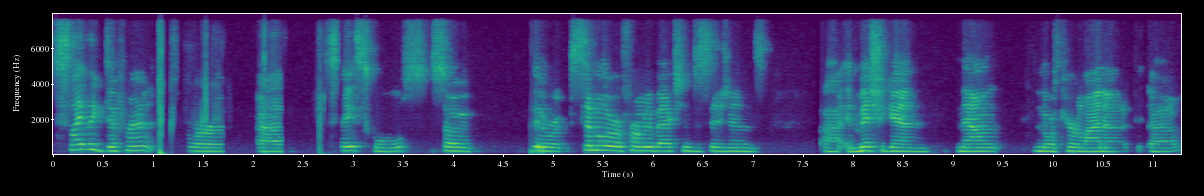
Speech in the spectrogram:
slightly different for uh, state schools. So there were similar affirmative action decisions uh, in Michigan, now North Carolina, uh,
